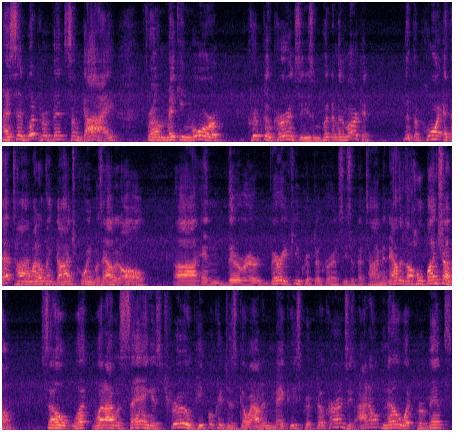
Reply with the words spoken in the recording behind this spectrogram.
I said what prevents some guy from making more cryptocurrencies and putting them in the market? At the point at that time I don't think Dogecoin was out at all uh, and there were very few cryptocurrencies at that time and now there's a whole bunch of them so what what I was saying is true. People could just go out and make these cryptocurrencies. I don't know what prevents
